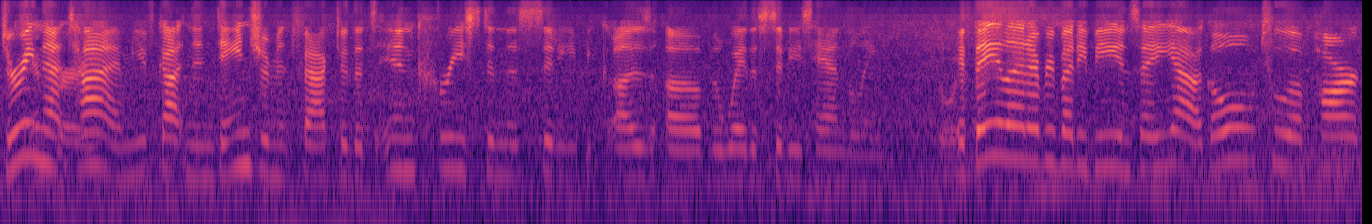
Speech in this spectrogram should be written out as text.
during that time you've got an endangerment factor that's increased in this city because of the way the city's handling. If they let everybody be and say, yeah, go to a park,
